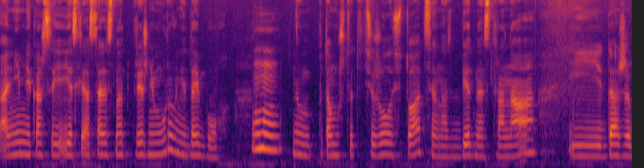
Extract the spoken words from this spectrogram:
они, мне кажется, если остались на прежнем уровне, дай бог. Mm-hmm. Ну, потому что это тяжелая ситуация, у нас бедная страна, и даже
